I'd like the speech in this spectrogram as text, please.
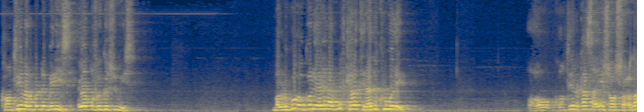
container badha beriis ayaad qofkan ka sugaysa. Ma lagu ogol yahay inaad mid kale tirahdo ku wareeg oo containerkaasa ii soo socda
